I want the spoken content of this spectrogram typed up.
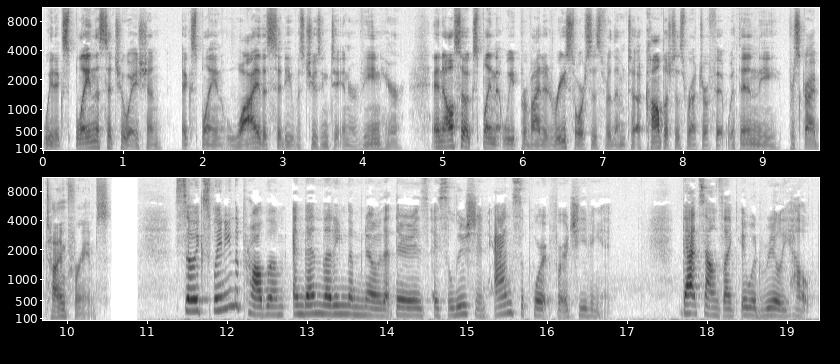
We'd explain the situation, explain why the city was choosing to intervene here, and also explain that we provided resources for them to accomplish this retrofit within the prescribed timeframes. So, explaining the problem and then letting them know that there is a solution and support for achieving it. That sounds like it would really help.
